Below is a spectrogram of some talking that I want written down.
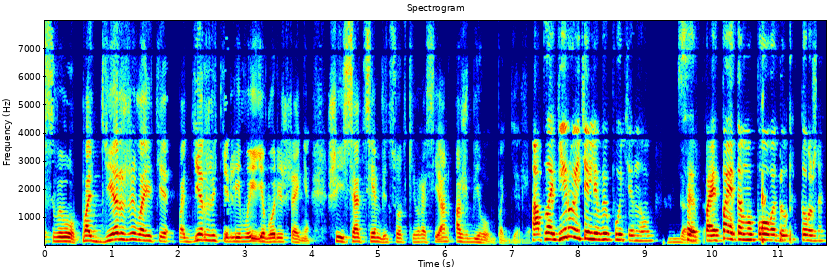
СВО, поддерживаете, поддержите ли вы его решение? 67% россиян аж бегом поддержат. Аплодируете ли ви Путіну? Да, Це да. по, по этому поводу тоже.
